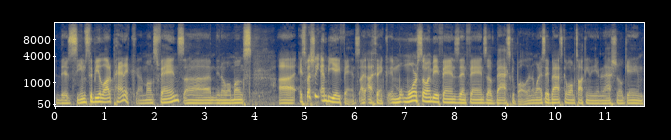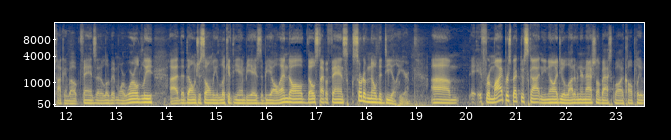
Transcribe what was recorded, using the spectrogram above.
there seems to be a lot of panic amongst fans, uh, you know, amongst uh, especially NBA fans, I, I, think, and more so NBA fans than fans of basketball. And when I say basketball, I'm talking the international game. I'm talking about fans that are a little bit more worldly, uh, that don't just only look at the NBA as the be all end all. Those type of fans sort of know the deal here. Um, from my perspective, Scott, and you know I do a lot of international basketball. I call play,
